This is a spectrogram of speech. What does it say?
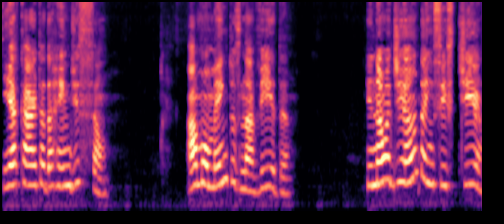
E a carta da rendição. Há momentos na vida que não adianta insistir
